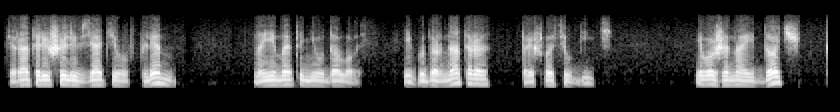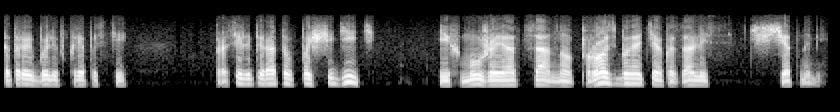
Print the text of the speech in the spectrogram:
Пираты решили взять его в плен, но им это не удалось, и губернатора пришлось убить. Его жена и дочь, которые были в крепости, просили пиратов пощадить их мужа и отца, но просьбы эти оказались тщетными.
